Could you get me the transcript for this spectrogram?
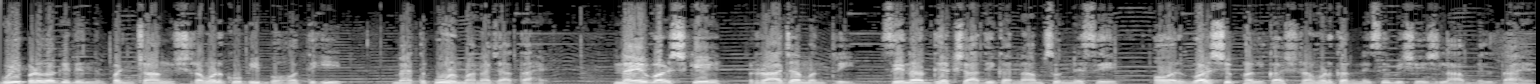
गुड़ी पड़वा के दिन पंचांग श्रवण को भी बहुत ही महत्वपूर्ण माना जाता है। नए वर्ष के राजा मंत्री, सेनाध्यक्ष आदि का नाम सुनने से और वर्ष फल का श्रवण करने से विशेष लाभ मिलता है।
